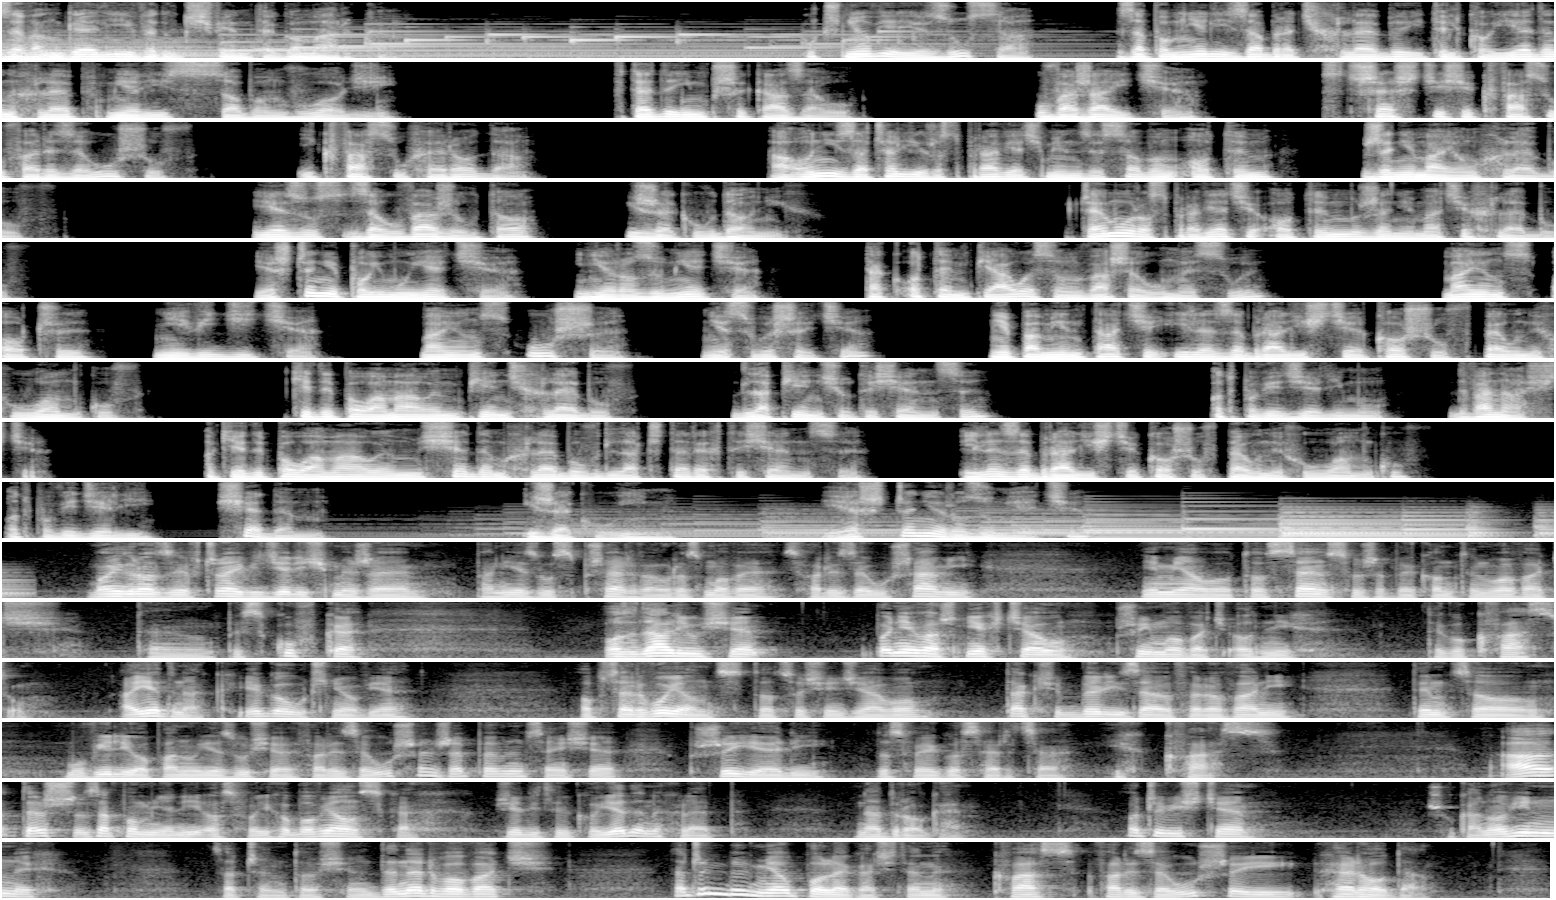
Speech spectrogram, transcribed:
Z Ewangelii według świętego Marka. Uczniowie Jezusa zapomnieli zabrać chleby i tylko jeden chleb mieli z sobą w łodzi. Wtedy im przykazał: Uważajcie, strzeżcie się kwasu faryzeuszów i kwasu Heroda. A oni zaczęli rozprawiać między sobą o tym, że nie mają chlebów. Jezus zauważył to i rzekł do nich: Czemu rozprawiacie o tym, że nie macie chlebów? Jeszcze nie pojmujecie i nie rozumiecie, tak otępiałe są wasze umysły? Mając oczy, nie widzicie, mając uszy, nie słyszycie? Nie pamiętacie, ile zebraliście koszów pełnych ułomków, kiedy połamałem pięć chlebów dla pięciu tysięcy? Odpowiedzieli mu, dwanaście. A kiedy połamałem siedem chlebów dla czterech tysięcy, ile zebraliście koszów pełnych ułomków? Odpowiedzieli, siedem. I rzekł im, jeszcze nie rozumiecie? Moi drodzy, wczoraj widzieliśmy, że Pan Jezus przerwał rozmowę z faryzeuszami. Nie miało to sensu, żeby kontynuować tę pyskówkę. Oddalił się, ponieważ nie chciał przyjmować od nich tego kwasu. A jednak jego uczniowie, obserwując to, co się działo, tak się byli zaoferowani tym, co mówili o Panu Jezusie faryzeusze, że w pewnym sensie przyjęli do swojego serca ich kwas. A też zapomnieli o swoich obowiązkach. Wzięli tylko jeden chleb na drogę. Oczywiście szukano winnych, zaczęto się denerwować. Na czym by miał polegać ten kwas faryzeuszy i Heroda?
